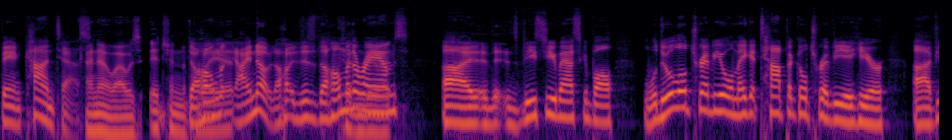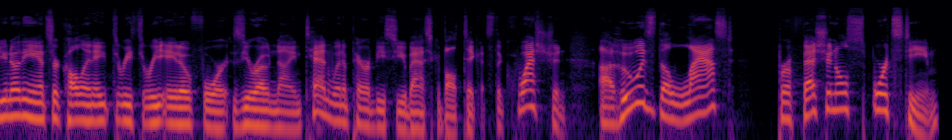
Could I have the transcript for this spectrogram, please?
fan contest. I know. I was itching to The play home, it. I know. The, this is the home of the Couldn't do it. Rams. Uh, it's VCU basketball. We'll do a little trivia. We'll make it topical trivia here. Uh, if you know the answer, call in 833-804-0910. Win a pair of VCU basketball tickets. The question, uh, who was the last professional sports team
